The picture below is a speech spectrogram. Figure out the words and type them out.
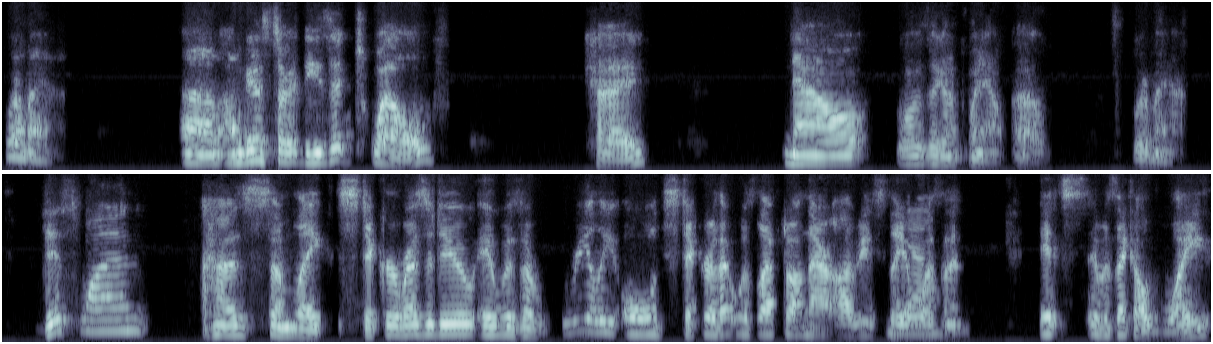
Where am I at? Um, I'm going to start these at 12. Okay. Now, what was I going to point out? Oh, where am I at? This one has some like sticker residue. It was a really old sticker that was left on there. Obviously, Yeah. it wasn't. It's it was like a white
